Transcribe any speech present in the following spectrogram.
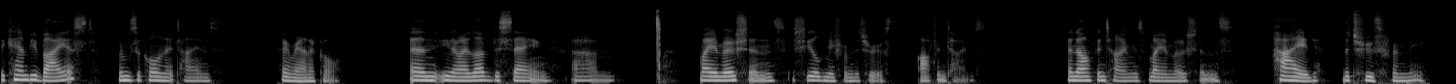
they can be biased, whimsical, and at times tyrannical. And, you know, I love the saying, um, my emotions shield me from the truth, oftentimes. And oftentimes my emotions hide the truth from me.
